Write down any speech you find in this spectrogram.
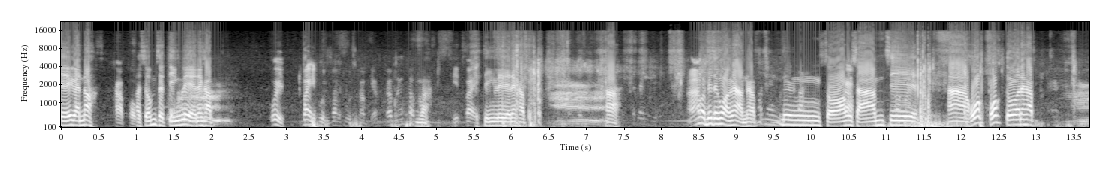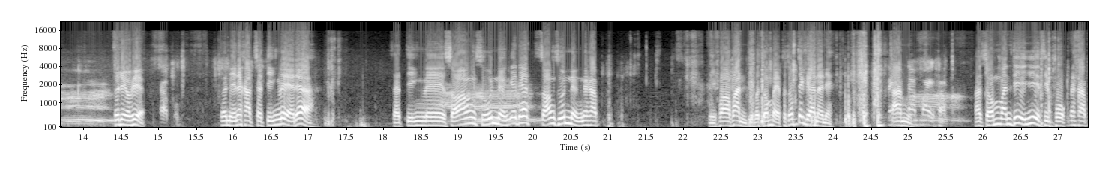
ย์กันเนาะครับผมผสมสติงเรย์นะครับ อุ้ยใบหุ่นใบหุ่นครับเดี๋ยวแป๊บนึงครับมาติดใบ สติงเรย์นะครับอ่าอะ โอ้มีแต่งัวงามนะครับหนึ่งสองสามสี่ห้าหกหกตัวนะครับ ตัวนี้ครับพี่ ครับผมตัวนี้นะครับสติงเรย์เด้อสติงเรย์สองศูนย์หนึ่งเอเดสองศูนย์หนึ่งนะครับนี่พ่อพันธุ์ที่ผสมไปผสมจักเดือนอะไรเนี่ย ตามตามใบครับ ผสมวันที่ยี่สิบหกนะครับ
